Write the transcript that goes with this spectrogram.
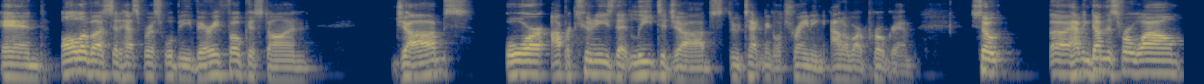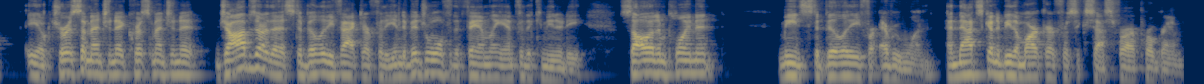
And all of us at Hesperus will be very focused on jobs or opportunities that lead to jobs through technical training out of our program. So, uh, having done this for a while, you know, Charissa mentioned it, Chris mentioned it. Jobs are the stability factor for the individual, for the family, and for the community. Solid employment means stability for everyone. And that's going to be the marker for success for our program.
